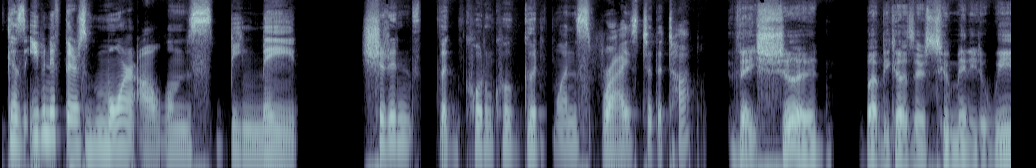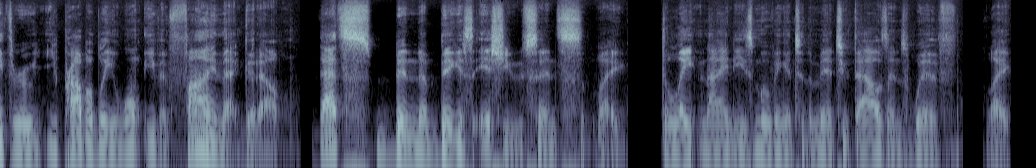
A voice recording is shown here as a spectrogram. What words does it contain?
Because even if there's more albums being made, shouldn't the quote unquote good ones rise to the top? they should, but because there's too many to weed through, you probably won't even find that good album. That's been the biggest issue since like the late 90s moving into the mid 2000s with like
